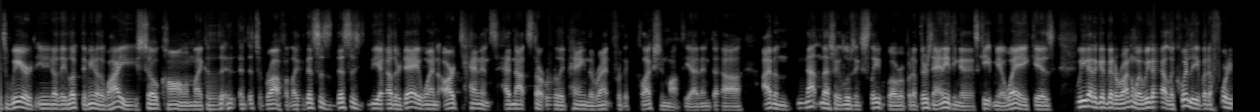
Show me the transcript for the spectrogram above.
it's weird. You know, they looked at me, you know, like, why are you so calm? I'm like, it's rough. Like this is this is the other day when our tenants had not start really paying the rent for the collection month yet, and uh, I've been not necessarily losing sleep over. But if there's anything that's keeping me awake, is we got a good bit of runway. We got liquidity, but if 40%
